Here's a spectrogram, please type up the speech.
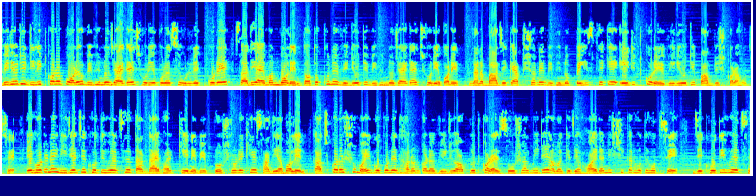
ভিডিওটি ডিলিট করার পরেও বিভিন্ন জায়গায় ছড়িয়ে পড়েছে উল্লেখ করে সাদি আয়মান বলেন, ততক্ষণে ভিডিওটি বিভিন্ন জায়গায় ছড়িয়ে পড়ে। নানা বাজে ক্যাপশনে বিভিন্ন পেজ থেকে এডিট করে ভিডিওটি পাবলিশ করা হচ্ছে। এ ঘটনায় নিজের যে ক্ষতি হয়েছে তার দায়ভার কে নেবে? প্রশ্ন রেখে সাদিয়া বলেন, কাজ করার সময় গোপনে ধারণ করা ভিডিও আপলোড করায় সোশ্যাল মিডিয়ায় আমাকে যে হয়রানির শিকার হতে হচ্ছে, যে ক্ষতি হয়েছে,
